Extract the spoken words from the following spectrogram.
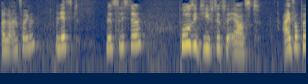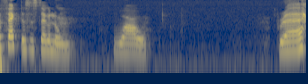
alle anzeigen. Und jetzt nützlichste, positivste zuerst. Einfach perfekt, es ist sehr gelungen. Wow. Bräh.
